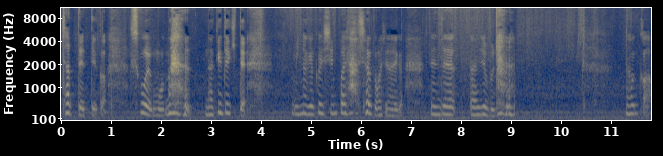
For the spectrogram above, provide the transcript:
ちゃってっていうかすごいもう泣けてきて みんな逆に心配させちゃうかもしれないが 全然大丈夫でなんか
